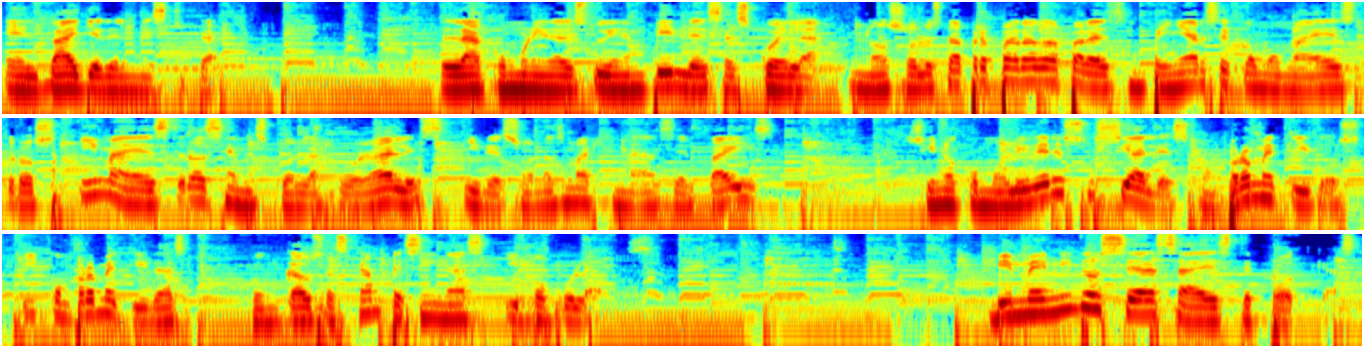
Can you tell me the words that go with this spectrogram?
el Valle del Mezquital. La comunidad estudiantil de esa escuela no solo está preparada para desempeñarse como maestros y maestras en escuelas rurales y de zonas marginadas del país, sino como líderes sociales comprometidos y comprometidas con causas campesinas y populares. Bienvenido seas a este podcast.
